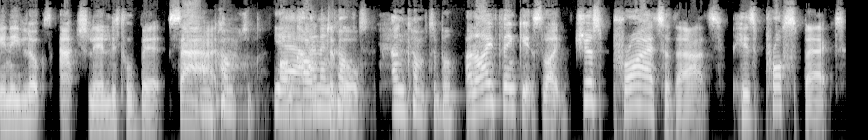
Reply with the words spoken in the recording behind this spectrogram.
and he looks actually a little bit sad, uncomfortable, yeah, uncomfortable. And uncomfortable. And I think it's like just prior to that, his prospect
